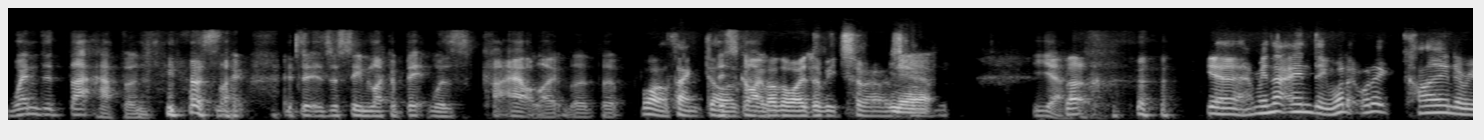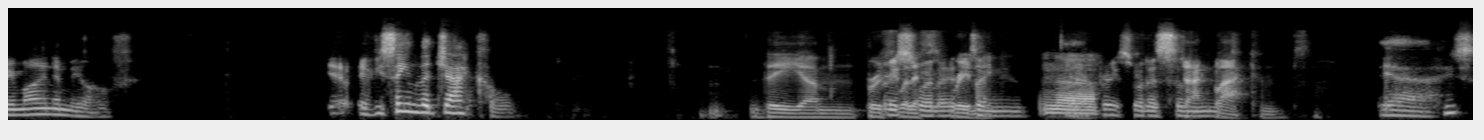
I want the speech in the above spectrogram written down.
when did that happen? You know, it's like it, it just seemed like a bit was cut out. Like the, the Well, thank God. This guy- Otherwise, it'd be two hours. Yeah. long. yeah. But- Yeah, I mean that ending. What it, what it kind of reminded me of. Yeah, have you seen the Jackal? the um, Bruce, Bruce Willis, Willis remake, and No. yeah, Bruce Willis and Jack Black, and stuff. Yeah, who's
